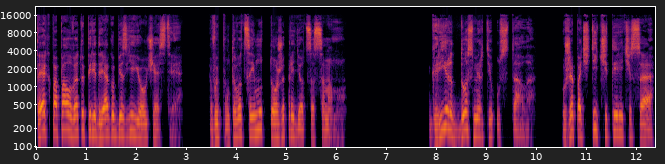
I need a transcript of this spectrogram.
Тек попал в эту передрягу без ее участия. Выпутываться ему тоже придется самому. Грир до смерти устала. Уже почти четыре часа.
